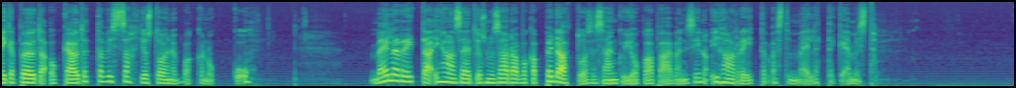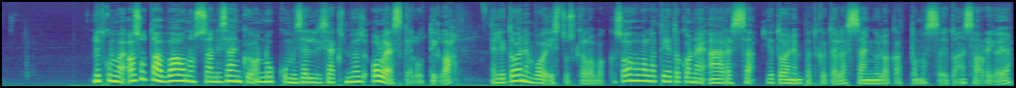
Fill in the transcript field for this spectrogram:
eikä pöytä ole käytettävissä, jos toinen vaikka nukkuu. Meillä riittää ihan se, että jos me saadaan vaikka pedattua se sänky joka päivä, niin siinä on ihan riittävästi meille tekemistä. Nyt kun me asutaan vaunussa, niin sänky on nukkumisen lisäksi myös oleskelutila. Eli toinen voi istuskella vaikka sohvalla tietokoneen ääressä ja toinen pötkötellä sängyllä katsomassa jotain sarjoja.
